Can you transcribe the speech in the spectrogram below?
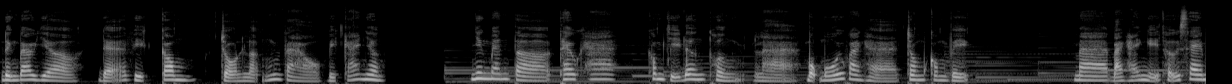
Đừng bao giờ để việc công trộn lẫn vào việc cá nhân. Nhưng mentor theo kha không chỉ đơn thuần là một mối quan hệ trong công việc, mà bạn hãy nghĩ thử xem,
